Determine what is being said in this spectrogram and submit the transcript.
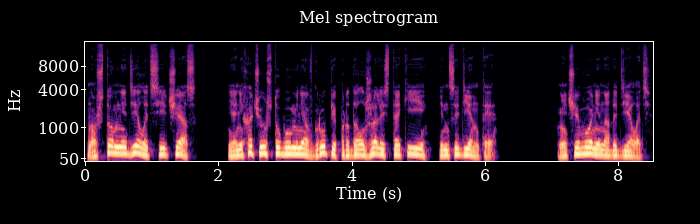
Но что мне делать сейчас? Я не хочу, чтобы у меня в группе продолжались такие инциденты. Ничего не надо делать,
